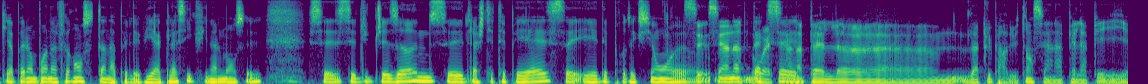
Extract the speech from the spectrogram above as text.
qui appelle un point d'inférence? C'est un appel API classique finalement. C'est du JSON, c'est de l'HTTPS et des protections. c'est un, un, appel, la plupart du temps, c'est un appel API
